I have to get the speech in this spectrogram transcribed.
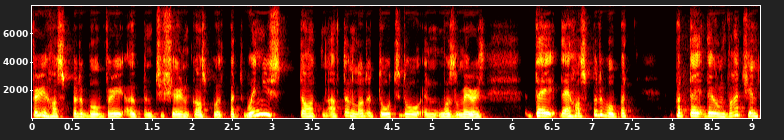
very hospitable, very open to sharing the gospel with. But when you start, and I've done a lot of door to door in Muslim areas, they they're hospitable, but but they, they'll invite you in,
